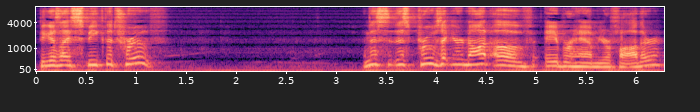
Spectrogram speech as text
because I speak the truth. And this, this proves that you're not of Abraham your father,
